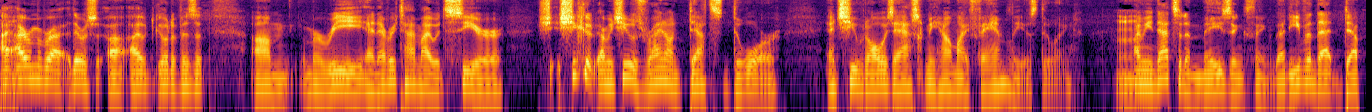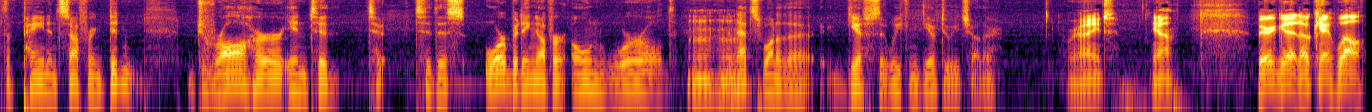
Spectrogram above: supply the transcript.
I, I remember I, there was uh, I would go to visit um, Marie and every time I would see her, she, she could I mean she was right on death's door, and she would always ask me how my family is doing. I mean that's an amazing thing that even that depth of pain and suffering didn't draw her into to to this orbiting of her own world, and that's one of the gifts that we can give to each other. Right. Yeah. Very good. Okay. Well,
